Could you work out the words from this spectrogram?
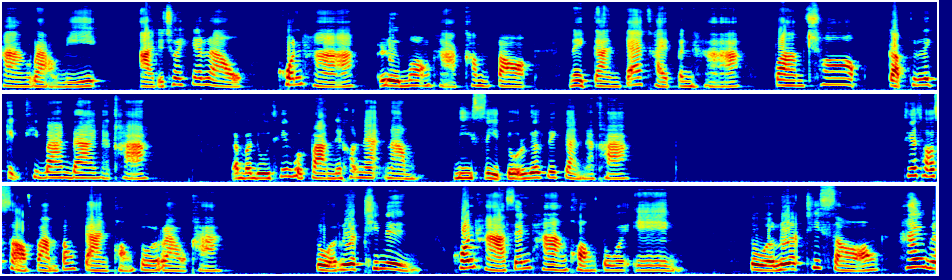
ทางเหล่านี้อาจจะช่วยให้เราค้นหาหรือมองหาคำตอบ ในการแก้ไขปัญหา ความชอบ กับธุรกิจที่บ้านได้นะคะ เรามาดูที่บทความนี้เขาแนะนำมี 4 ตัวเลือกด้วยกันนะคะ ที่ทดสอบความต้องการของตัวเราค่ะ ตัวเลือกที่ 1 ค้นหาเส้นทางของตัวเอง ตัวเลือกที่ 2 ให้เว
